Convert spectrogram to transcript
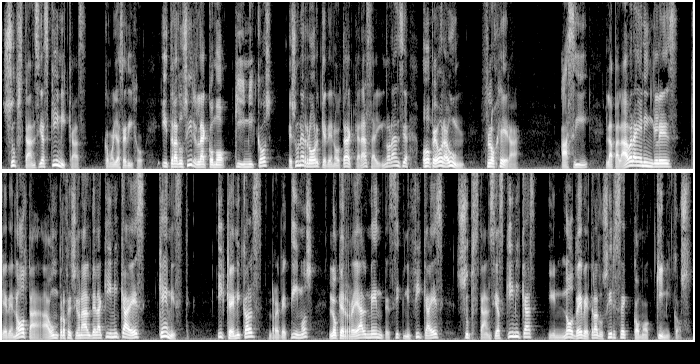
sustancias químicas, como ya se dijo, y traducirla como químicos es un error que denota grasa ignorancia o peor aún, flojera. Así, la palabra en inglés que denota a un profesional de la química es chemist, y chemicals, repetimos, lo que realmente significa es sustancias químicas y no debe traducirse como químicos.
